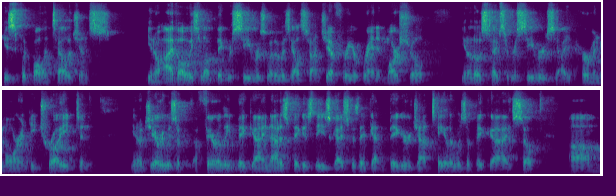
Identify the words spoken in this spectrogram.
his football intelligence. You know, I've always loved big receivers, whether it was Alshon Jeffery or Brandon Marshall. You know, those types of receivers. I, Herman Moore in Detroit, and you know, Jerry was a, a fairly big guy, not as big as these guys because they've gotten bigger. John Taylor was a big guy, so. Um,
